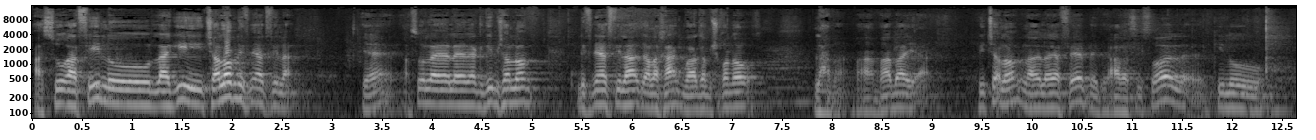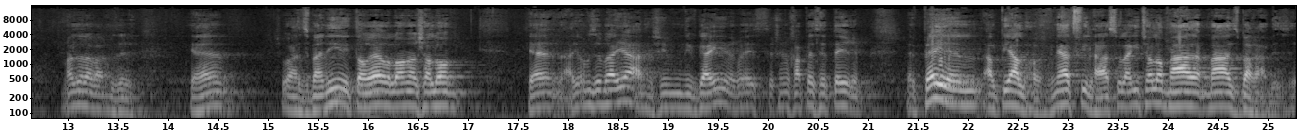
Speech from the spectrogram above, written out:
אסור אפילו להגיד שלום לפני התפילה. Yeah, כן? אסור להקדים שלום. לפני התפילה זה הלכה גבוהה גם שכון אורך. למה? מה, הבעיה? תגיד שלום, לא, לא יפה, בארץ ישראל, כאילו, מה זה הדבר הזה? כן? שהוא עצבני, התעורר, לא אומר שלום. כן? היום זה בעיה, אנשים נפגעים, צריכים לחפש את תרם. פייל, על פי הלוך, לפני התפילה, אסור להגיד שלום, מה, מה ההסברה בזה?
